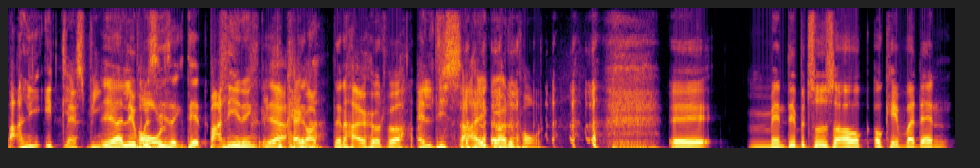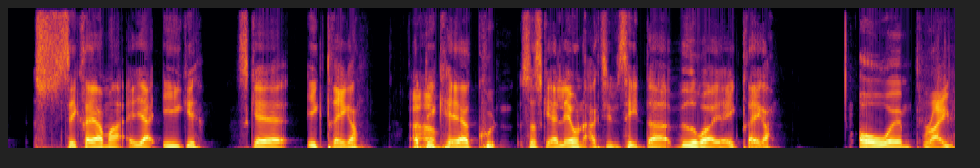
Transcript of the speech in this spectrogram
Bare lige et glas vin, Ja, lige Paul. præcis. Ikke? Det, Bare lige en enkelt. ja, du kan den, godt. Den har jeg hørt før. Alle de seje gør det, Paul. Øh, men det betød så, okay, hvordan sikrer jeg mig, at jeg ikke skal ikke drikker. Og Aha. det kan jeg kun, så skal jeg lave en aktivitet, der vedrører, at jeg ikke drikker. Og øh, Right.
